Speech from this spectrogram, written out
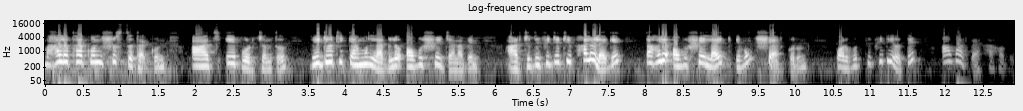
ভালো থাকুন, সুস্থ থাকুন। আজ এ পর্যন্ত। ভিডিওটি কেমন লাগল অবশ্যই জানাবেন। আর যদি ভিডিওটি ভালো লাগে, তাহলে অবশ্যই লাইক এবং শেয়ার করুন। পরবর্তী ভিডিওতে আবার দেখা হবে।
